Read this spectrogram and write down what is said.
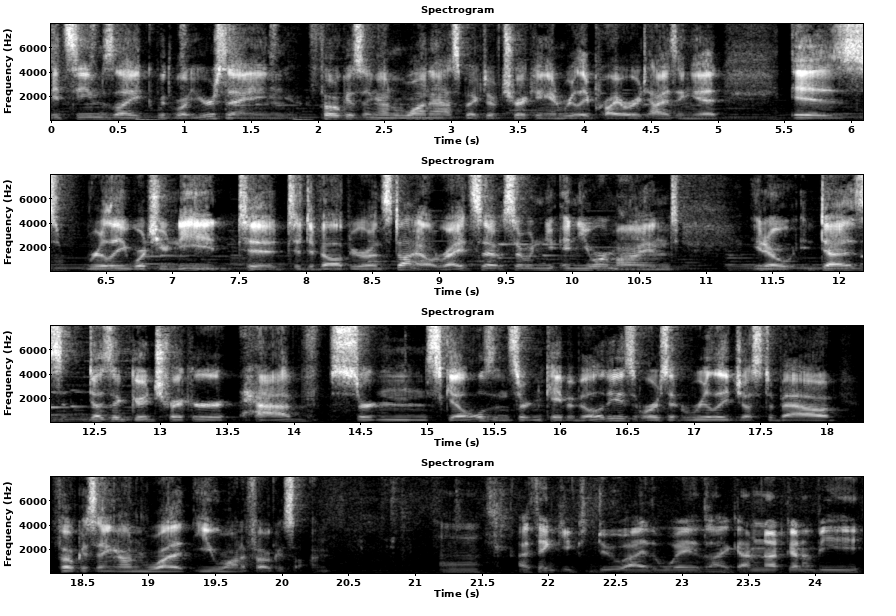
it seems like with what you're saying, focusing on one aspect of tricking and really prioritizing it is really what you need to to develop your own style, right? So so in in your mind you know does does a good tricker have certain skills and certain capabilities or is it really just about focusing on what you want to focus on Mm, I think you can do either way. Like, I'm not gonna be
